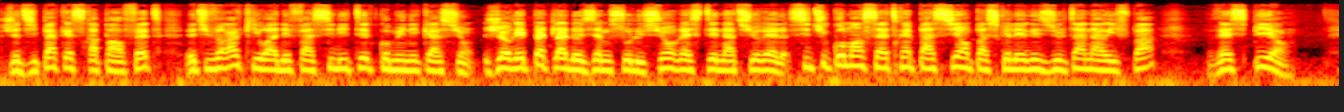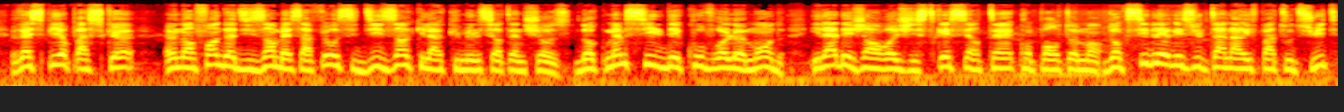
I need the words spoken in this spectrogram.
Je dis pas qu'elle sera parfaite, mais tu verras qu'il y aura des facilités de communication. Je répète la deuxième solution, rester naturel. Si tu commences à être impatient parce que les résultats n'arrivent pas, respire respire parce que un enfant de 10 ans, ben, ça fait aussi 10 ans qu'il accumule certaines choses. Donc, même s'il découvre le monde, il a déjà enregistré certains comportements. Donc, si les résultats n'arrivent pas tout de suite,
